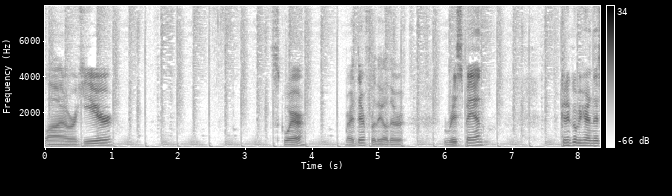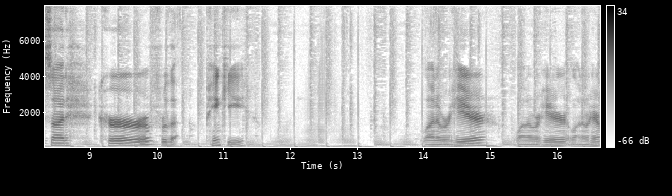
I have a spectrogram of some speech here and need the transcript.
Line over here. Square right there for the other wristband. Gonna go over here on this side, curve for the pinky. Line over here, line over here, line over here.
